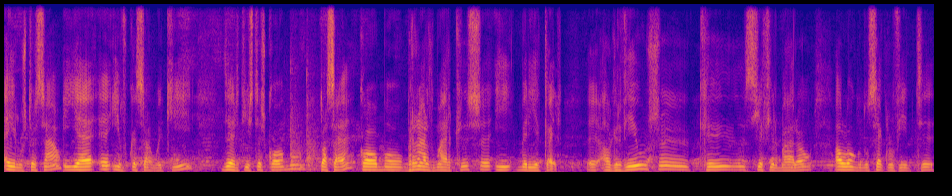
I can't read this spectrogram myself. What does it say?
a ilustração e a invocação aqui de artistas como Tossin, como Bernardo Marques eh, e Maria Queiro. Eh, algarvios eh, que se afirmaram ao longo do século XX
